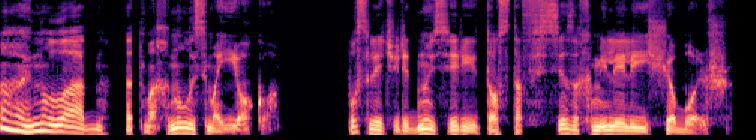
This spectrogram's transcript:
«Ай, ну ладно», — отмахнулась Майоко. После очередной серии тостов все захмелели еще больше.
